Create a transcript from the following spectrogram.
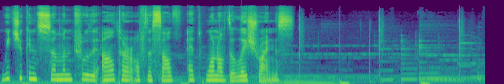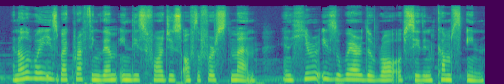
which you can summon through the altar of the south at one of the ley shrines. Another way is by crafting them in these forges of the first man, and here is where the raw obsidian comes in.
